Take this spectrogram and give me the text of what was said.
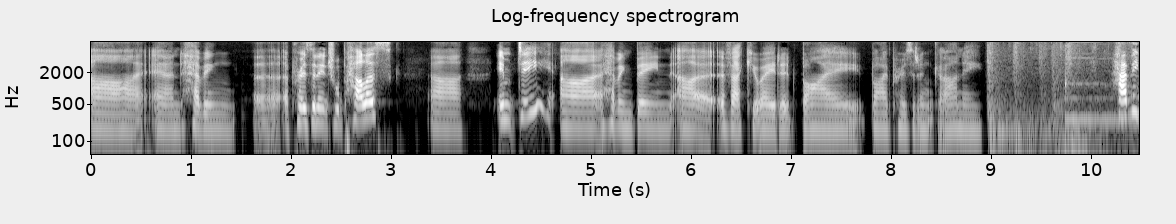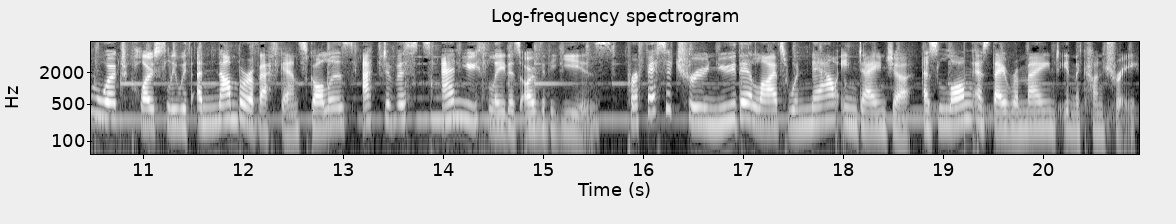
uh, and having uh, a presidential palace uh, empty, having been evacuated by, by President Ghani. Having worked closely with a number of Afghan scholars, activists, and youth leaders over the years, Professor True knew their lives were now in danger as long as they remained in the country.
